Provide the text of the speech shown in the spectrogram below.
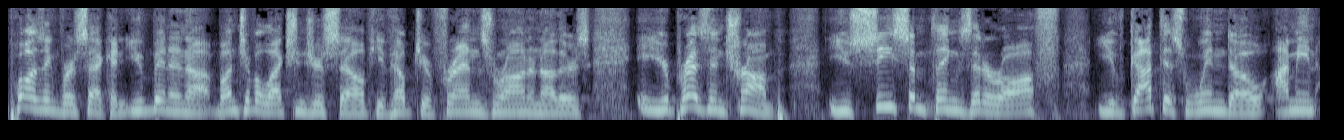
pausing for a second, you've been in a bunch of elections yourself. You've helped your friends run and others. You're President Trump. You see some things that are off. You've got this window. I mean.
